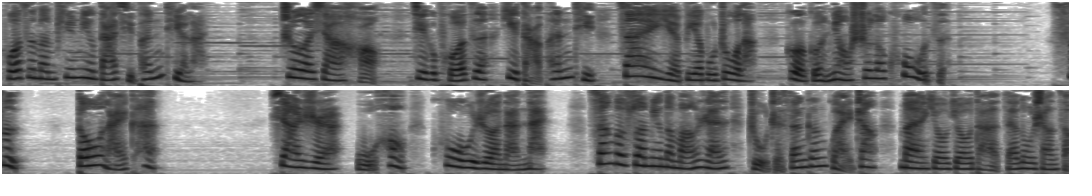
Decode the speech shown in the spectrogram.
婆子们拼命打起喷嚏来。这下好。几个婆子一打喷嚏，再也憋不住了，个个尿湿了裤子。四，都来看。夏日午后，酷热难耐，三个算命的盲人拄着三根拐杖，慢悠悠的在路上走。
